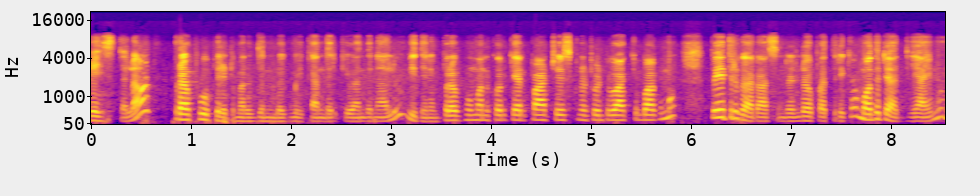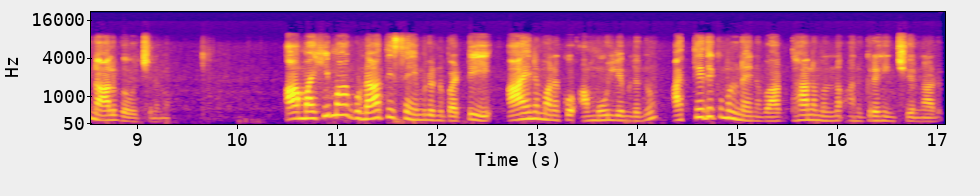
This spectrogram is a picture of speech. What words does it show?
ప్రేస్తలా ప్రభు పెరటి మరుదంలోకి మీకు అందరికీ వందనాలు. ఈ దినం ప్రభు మన కొరకు ఏర్పాటు చేసుకున్నటువంటి వాక్య భాగము పేతురుగారు రాసిన రెండవ పత్రిక మొదటి అధ్యాయము నాలుగవ వచనము. ఆ మహిమ గుణాతిశయములను బట్టి ఆయన మనకు అమూల్యములను అత్యధికములనైన వాగ్దానములను అనుగ్రహించి ఉన్నాడు.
